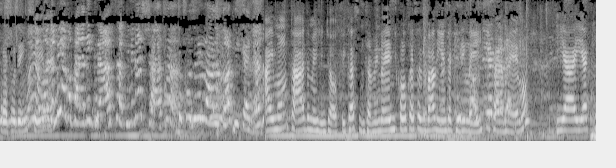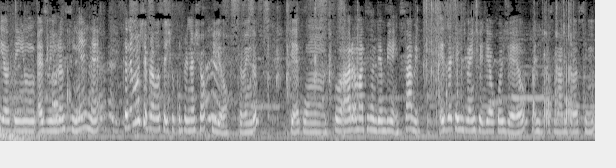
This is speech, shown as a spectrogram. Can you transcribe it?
pra poder encher, Mãe, manda né? minha comparada de graça, que menina chata. Tô fazendo nada, eu tô aqui, querida. Aí montado, minha gente, ó, fica assim, tá vendo? Aí a gente colocou essas balinhas aqui de leite, caramelo. E aí aqui, ó, tem as lembrancinhas, né? Que eu nem mostrei pra vocês que eu comprei na Shopee, ó. Tá vendo? Que é com, tipo, aromatizante de ambiente, sabe? Esse aqui a gente vai encher de álcool gel. A gente personalizou assim.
